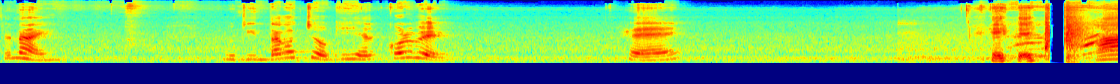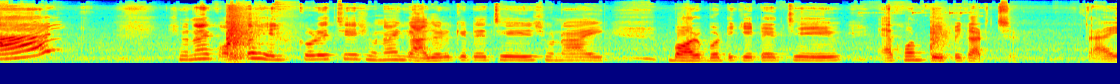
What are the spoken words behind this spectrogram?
সোনাই তুমি চিন্তা করছ? কি হেল্প করবে? হ্যাঁ। হাই। সোনাই কত হেল্প করেছে সোনাই গাজর কেটেছে সোনাই বরবটি কেটেছে, এখন পেঁপে কাটছে, তাই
